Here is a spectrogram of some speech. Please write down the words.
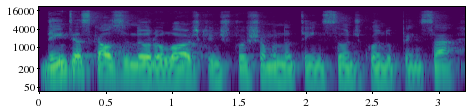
dentre as causas neurológicas, a gente ficou chamando atenção de quando pensar,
